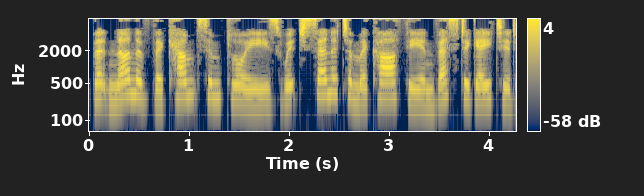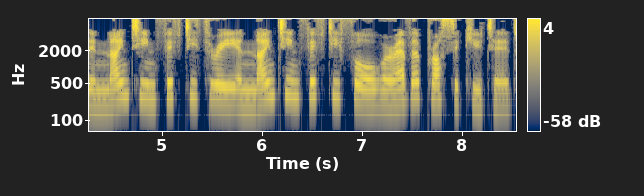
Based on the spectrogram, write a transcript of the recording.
but none of the camp's employees which Senator McCarthy investigated in 1953 and 1954 were ever prosecuted.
